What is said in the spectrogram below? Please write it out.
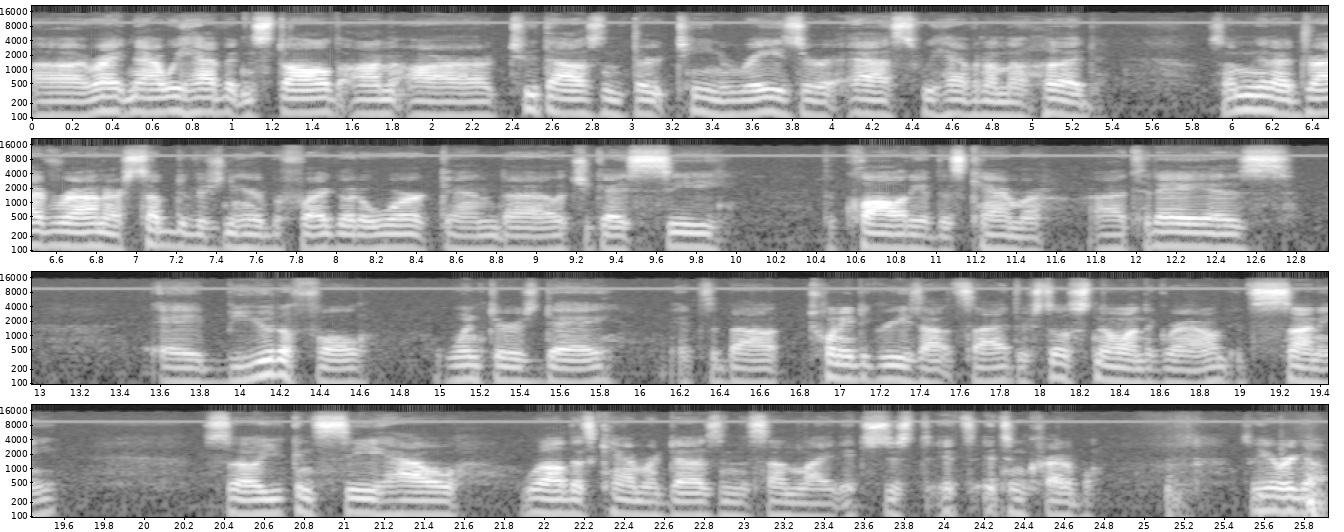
Uh, right now we have it installed on our 2013 RZR S. We have it on the hood. So I'm going to drive around our subdivision here before I go to work and uh, let you guys see the quality of this camera. Uh, today is a beautiful winter's day. It's about 20 degrees outside. There's still snow on the ground. It's sunny. So you can see how well this camera does in the sunlight. It's just, it's, it's incredible. So here we go.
